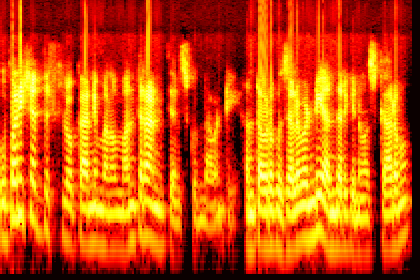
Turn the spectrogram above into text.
ఉపనిషత్తు శ్లోకాన్ని మనం మంత్రాన్ని తెలుసుకుందామండి. అంతవరకు సెలవండి అందరికీ నమస్కారము.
